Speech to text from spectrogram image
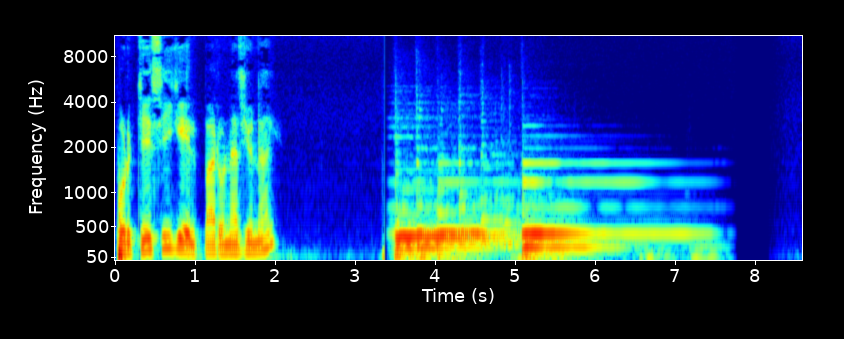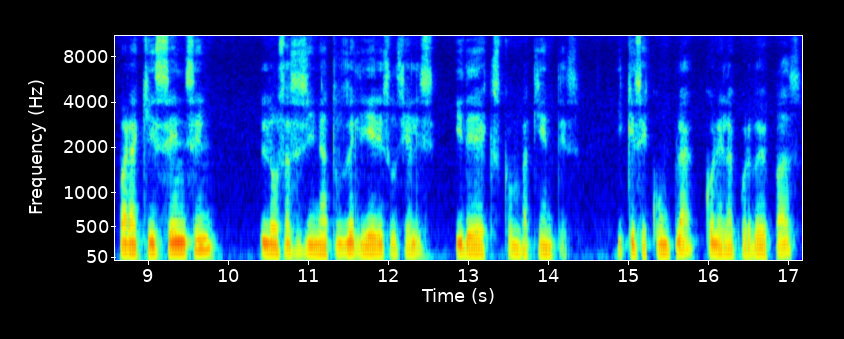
¿Por qué sigue el paro nacional? Para que censen los asesinatos de líderes sociales y de excombatientes y que se cumpla con el acuerdo de paz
